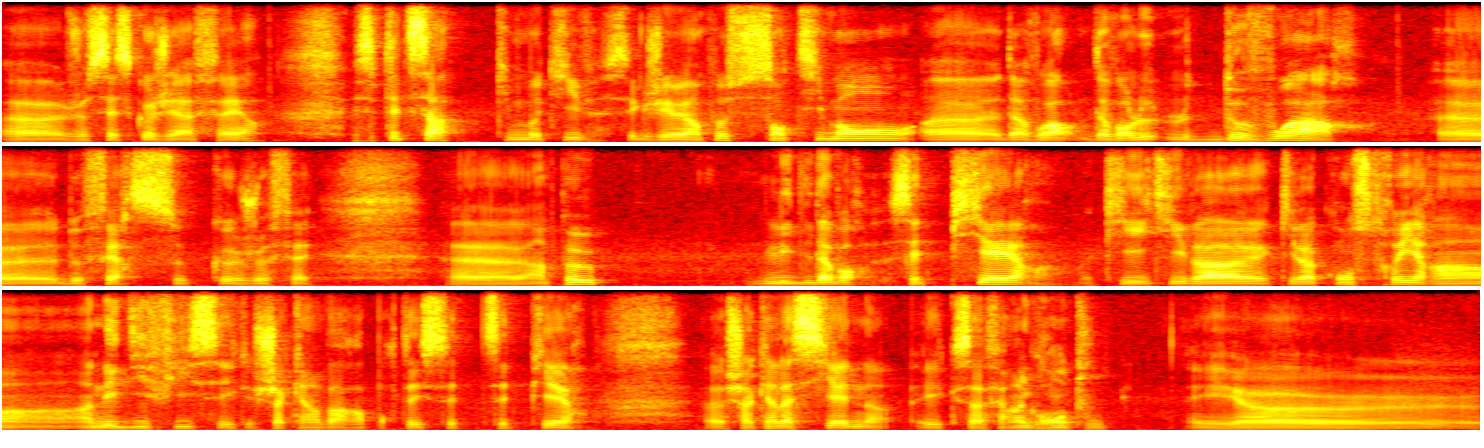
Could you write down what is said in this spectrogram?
je sais ce que j'ai à faire. Et c'est peut-être ça qui me motive, c'est que j'ai un peu ce sentiment d'avoir le, le, devoir de faire ce que je fais. un peu l'idée d'avoir cette pierre qui, va, qui va construire un, édifice et que chacun va rapporter cette, pierre, euh, chacun la sienne, et que ça va faire un grand tout. Et euh,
